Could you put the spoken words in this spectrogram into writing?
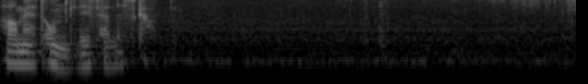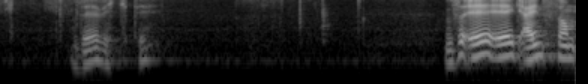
har vi et åndelig fellesskap. Og Det er viktig. Men så er jeg en som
